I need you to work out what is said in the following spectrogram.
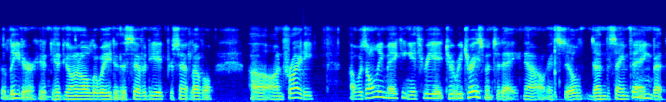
the leader, it had gone all the way to the 78% level uh, on Friday, uh, was only making a 382 retracement today. Now, it's still done the same thing, but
